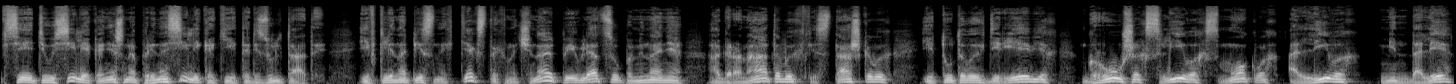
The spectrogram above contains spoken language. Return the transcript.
Все эти усилия, конечно, приносили какие-то результаты, и в клинописных текстах начинают появляться упоминания о гранатовых, фисташковых и тутовых деревьях, грушах, сливах, смоквах, оливах, миндале.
